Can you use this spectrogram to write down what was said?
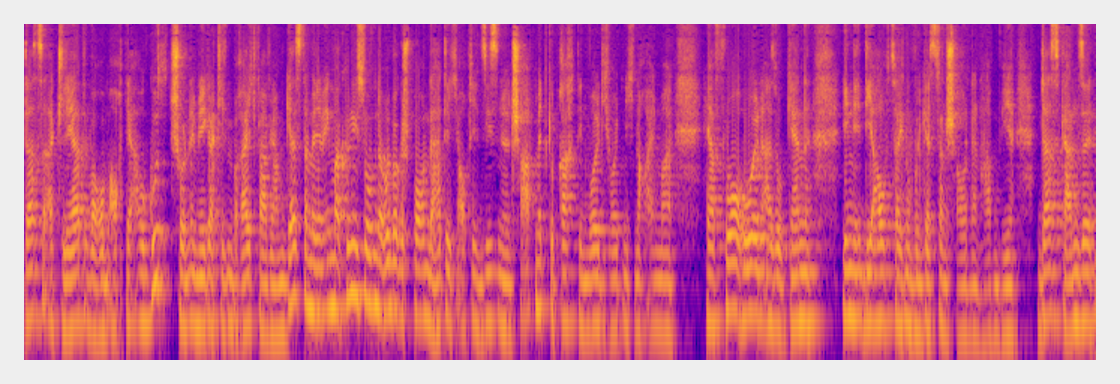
Das erklärt, warum auch der August schon im negativen Bereich war. Wir haben gestern mit dem Ingmar Königshofen darüber gesprochen. Da hatte ich auch den Seasonal Chart mitgebracht. Den wollte ich heute nicht noch einmal hervorholen. Also gerne in die Aufzeichnung von gestern schauen. Dann haben wir das Ganze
